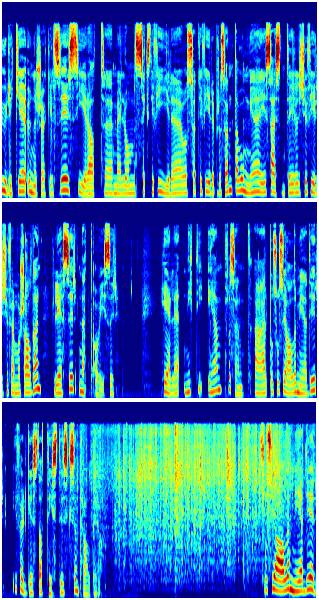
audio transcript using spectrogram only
Ulike undersøkelser sier at eh, mellom 64 og 74% av unge i 16 til 24-25-årsalderen leser nettaviser. Hele 91% er på sosiale medier, ifølge Statistisk sentralbyrå. Sosiale medier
